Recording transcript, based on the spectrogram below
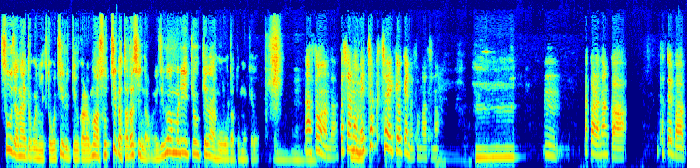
そうじゃないところに行くと落ちるっていうから、まあそっちが正しいんだろうね。自分はあんまり影響受けない方だと思うけど。あ、そうなんだ。私はもうめちゃくちゃ影響を受けるの、友達の。うーん。うん。だからなんか、例えば、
